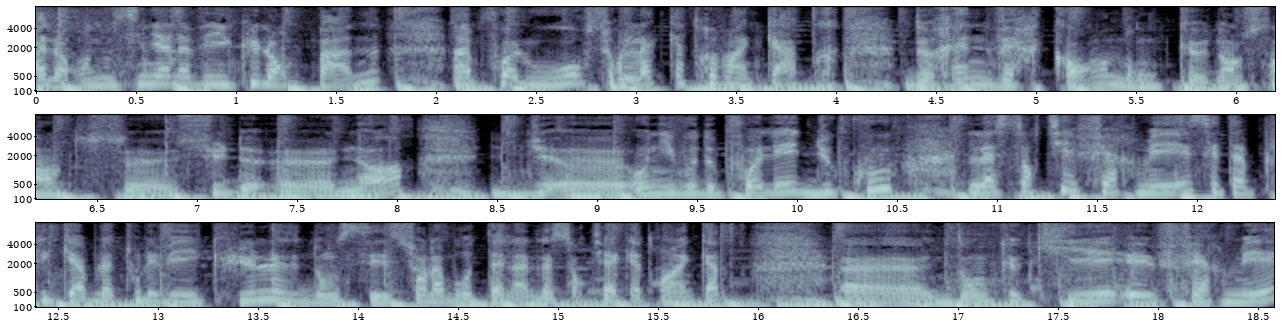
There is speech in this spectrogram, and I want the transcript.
Alors, on nous signale un véhicule en panne, un poids lourd sur l'A84 de Rennes vers Caen, donc euh, dans le centre euh, sud-nord, au niveau de Poilé. Du coup, la sortie est fermée, c'est applicable à tous les véhicules, donc c'est sur la bretelle hein, de la sortie A84, euh, donc qui est fermée.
